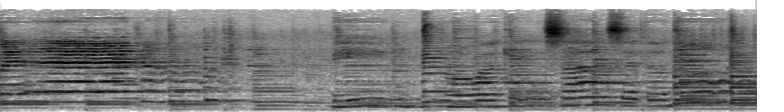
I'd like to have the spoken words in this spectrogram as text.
めた瓶を開けさせたの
